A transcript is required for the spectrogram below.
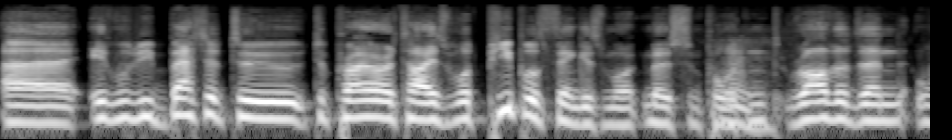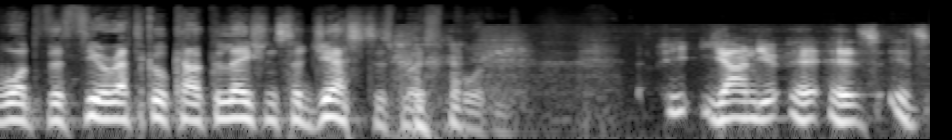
uh, it would be better to, to prioritize what people think is more, most important hmm. rather than what the theoretical calculation suggests is most important. Jan, it's, it's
